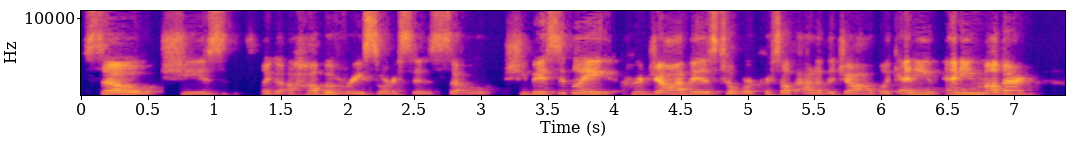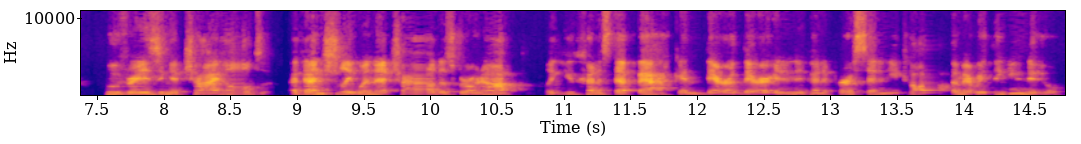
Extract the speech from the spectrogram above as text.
So she's like a hub of resources. So she basically her job is to work herself out of the job. Like any any mother who's raising a child, eventually when that child is grown up, like you kind of step back and they're they're an independent person. You taught them everything you knew,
